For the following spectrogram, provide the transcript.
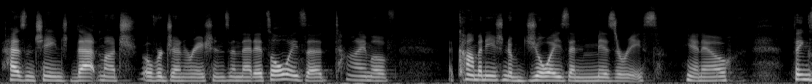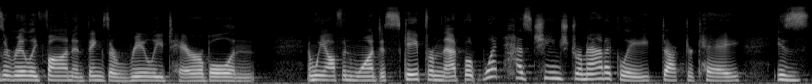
hasn't changed that much over generations and that it's always a time of a combination of joys and miseries, you know. Things are really fun and things are really terrible and and we often want to escape from that. But what has changed dramatically, Dr. K, is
